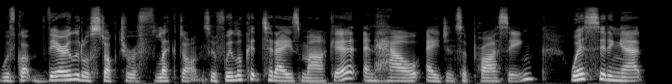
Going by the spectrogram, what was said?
we've got very little stock to reflect on. So if we look at today's market and how agents are pricing, we're sitting at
